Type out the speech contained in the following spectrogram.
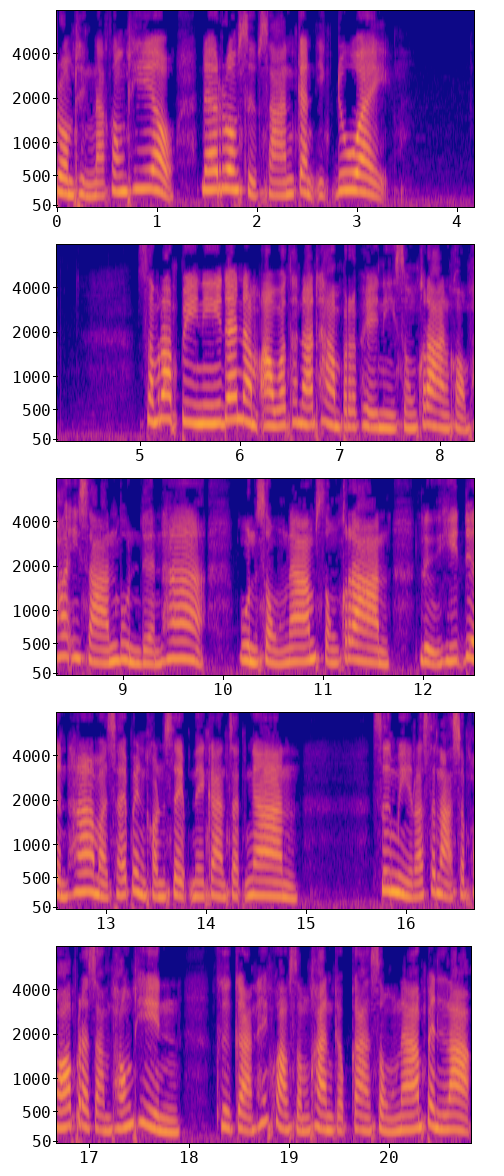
รวมถึงนักท่องเที่ยวได้ร่วมสืบสานกันอีกด้วย สำหรับปีนี้ได้นำเอาวัฒนธรรมประเพณีสงกรานต์ของภาคอีสานบุญเดือน 5 บุญส่งน้ำสงกรานต์หรือฮิตเดือน 5 มาใช้เป็นคอนเซปต์ในการจัดงาน ซึ่งมีลักษณะเฉพาะประจำท้องถิ่น คือการให้ความสำคัญกับการส่งน้ำเป็นหลัก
